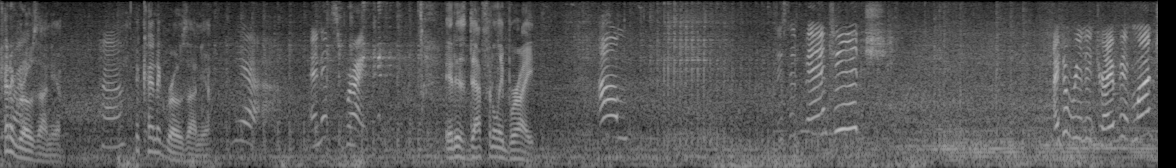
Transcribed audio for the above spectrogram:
kind of grows on you. Huh? It kind of grows on you. Yeah, and it's bright. It is definitely bright. Um, disadvantage. I don't really drive it much,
